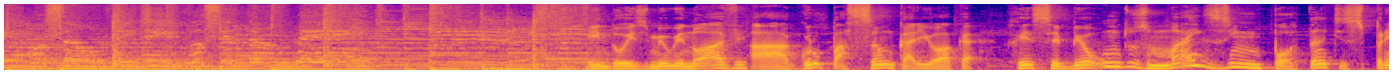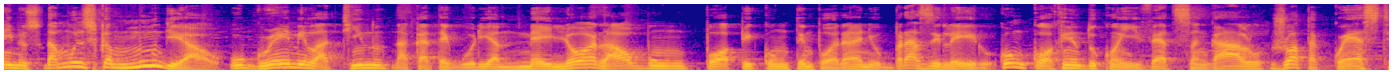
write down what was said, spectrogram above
emoção, vem de você também. Em 2009, a agrupação carioca recebeu um dos mais importantes prêmios da música mundial, o Grammy Latino, na categoria Melhor Álbum Pop Contemporâneo Brasileiro, concorrendo com Ivete Sangalo, J Quest,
